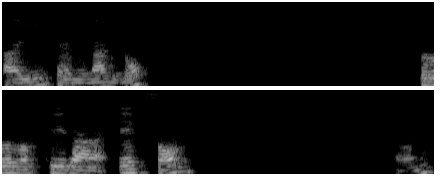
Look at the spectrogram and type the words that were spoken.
ahí terminando. Solo nos queda Exxon. ¿no?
